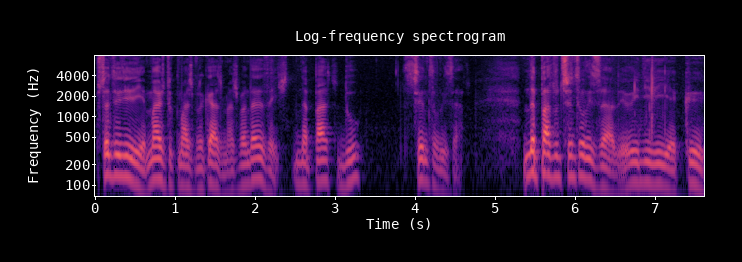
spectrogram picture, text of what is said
Portanto, eu diria, mais do que mais mercados, mais bandeiras, é isto, na parte do centralizado. Na parte do descentralizado, eu diria que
